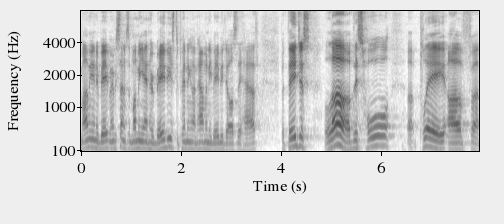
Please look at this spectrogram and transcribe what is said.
Mommy and her baby, maybe sometimes Mommy and Her Babies, depending on how many baby dolls they have. But they just love this whole uh, play of uh,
